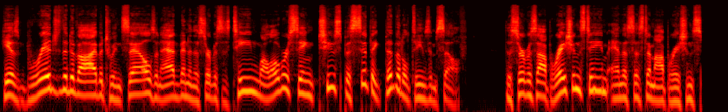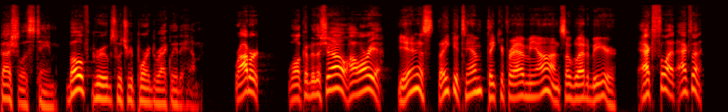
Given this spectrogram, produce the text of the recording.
He has bridged the divide between sales and admin in the services team while overseeing two specific pivotal teams himself the service operations team and the system operations specialist team, both groups which report directly to him. Robert, welcome to the show. How are you? Yes, thank you, Tim. Thank you for having me on. So glad to be here. Excellent, excellent.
